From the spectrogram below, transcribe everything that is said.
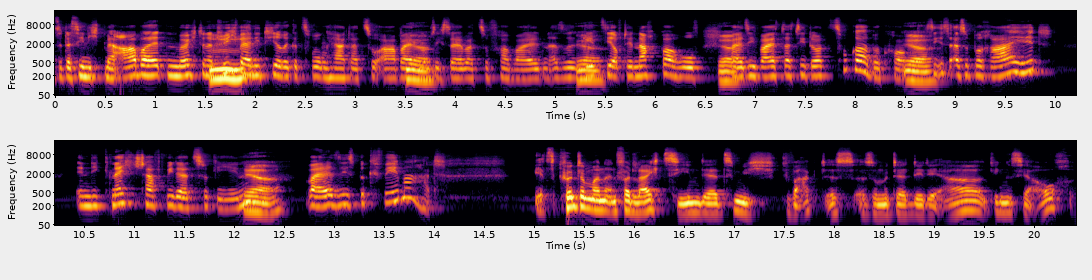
also dass sie nicht mehr arbeiten möchte. Mhm. Natürlich werden die Tiere gezwungen, härter zu arbeiten, Ja. um sich selber zu verwalten. Also Ja. geht sie auf den Nachbarhof, Ja. weil sie weiß, dass sie dort Zucker bekommt. Sie ist also bereit, in die Knechtschaft wieder zu gehen, ja. weil sie es bequemer hat. Jetzt könnte man einen Vergleich ziehen, der ziemlich gewagt ist. Also mit der DDR ging es ja auch.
